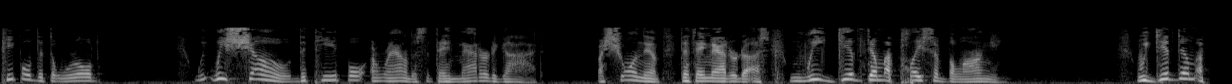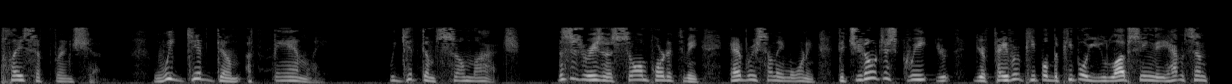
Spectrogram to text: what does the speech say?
People that the world we, we show the people around us that they matter to God by showing them that they matter to us. We give them a place of belonging. We give them a place of friendship. We give them a family. We give them so much. This is the reason it's so important to me every Sunday morning that you don't just greet your, your favorite people, the people you love seeing that you haven't seen,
